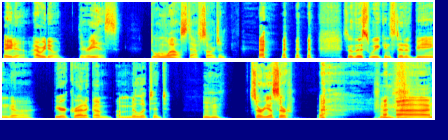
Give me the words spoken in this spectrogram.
Hey now, how are we doing? There he is. Doing well, Staff Sergeant. so this week, instead of being uh, bureaucratic, I'm I'm militant. Mm-hmm. Sir, yes, sir. I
